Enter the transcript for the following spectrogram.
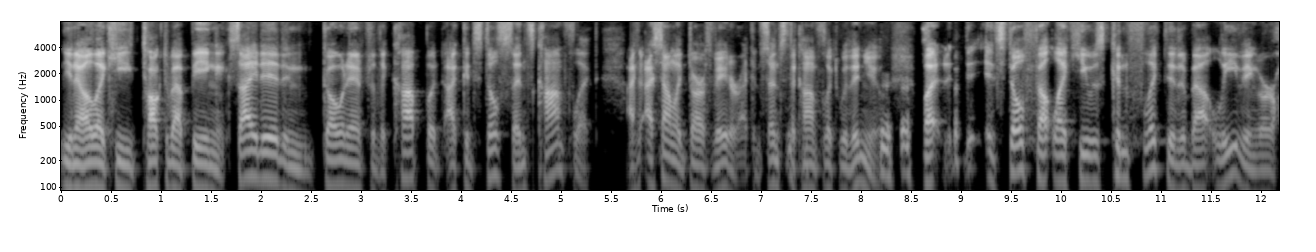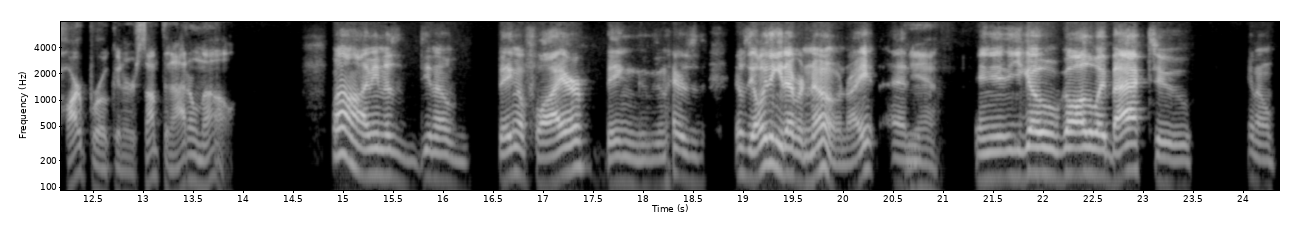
You know, like he talked about being excited and going after the cup, but I could still sense conflict. I, I sound like Darth Vader. I can sense the conflict within you, but it still felt like he was conflicted about leaving or heartbroken or something. I don't know. Well, I mean, you know, being a flyer, being there's it was the only thing he'd ever known, right? And yeah, and you, you go go all the way back to, you know,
